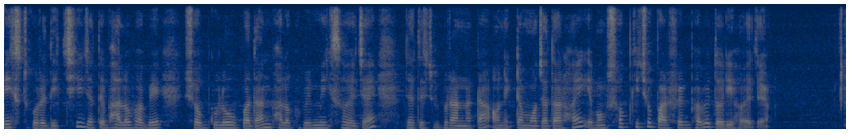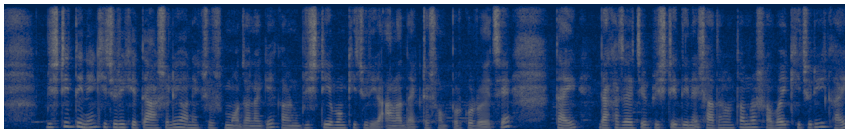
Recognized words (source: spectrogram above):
মিক্সড করে দিচ্ছি যাতে ভালোভাবে সবগুলো উপাদান ভালোভাবে মিক্স হয়ে যায়, যাতে রান্নাটা অনেকটা মজাদার হয় এবং সব কিছু পারফেক্টভাবে তৈরি হয়ে যায়। বৃষ্টির দিনে খিচুড়ি খেতে আসলেই অনেক মজা লাগে, কারণ বৃষ্টি এবং খিচুড়ির আলাদা একটা সম্পর্ক রয়েছে। তাই দেখা যায় যে বৃষ্টির দিনে সাধারণত আমরা সবাই খিচুড়িই খাই।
